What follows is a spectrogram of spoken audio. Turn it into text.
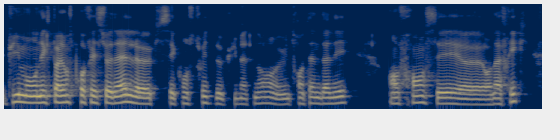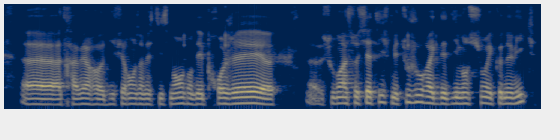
Et puis mon expérience professionnelle qui s'est construite depuis maintenant une trentaine d'années en France et en Afrique à travers différents investissements dans des projets souvent associatifs, mais toujours avec des dimensions économiques,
